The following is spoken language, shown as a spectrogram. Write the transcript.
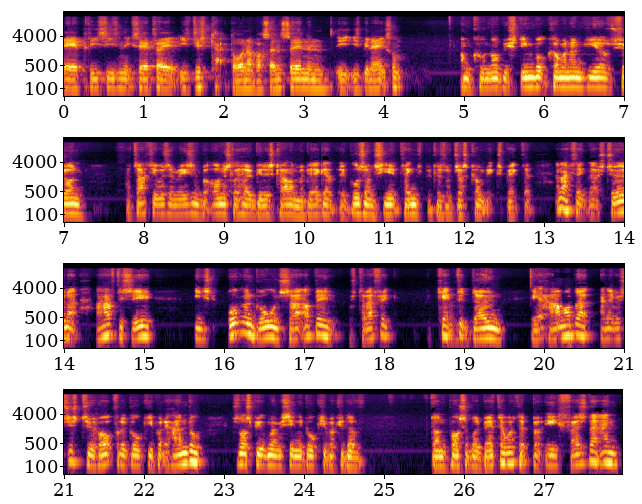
uh, pre-season, etc. He's just kicked on ever since then, and he, has been excellent. Uncle Nobby Steamboat coming in here, Sean. Hatate was amazing, but honestly, how good is Callum McGregor? It goes unseen at times because we've just come to expect it. And I think that's true. And I, I have to say, his opening goal on Saturday was terrific. He kept mm-hmm. it down, he yep. hammered it, and it was just too hot for the goalkeeper to handle. So lots of people maybe saying the goalkeeper could have done possibly better with it, but he fizzed it in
